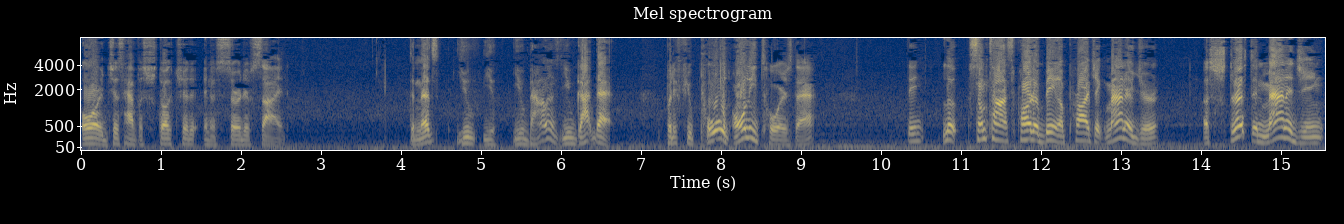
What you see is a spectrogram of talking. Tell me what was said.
or just have a structured and assertive side? Then that's you you you balance. You got that. But if you pulled only towards that, then look. Sometimes part of being a project manager, a strength in managing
